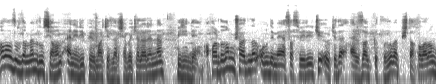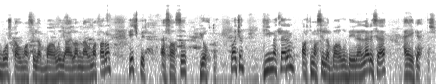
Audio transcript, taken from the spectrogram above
Hal-hazırda mən Rusiyanın ən iri hipermarketlər şəbəkələrindən birindəyəm. Apardığım müşahidələr onu deməyə əsas verir ki, ölkədə ərzaq qıtlığı və piştaxtaların boş qalması ilə bağlı yayılan məlumatların heç bir əsası yoxdur. Lakin qiymətlərin artması ilə bağlı deyilənlər isə həqiqətdir.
